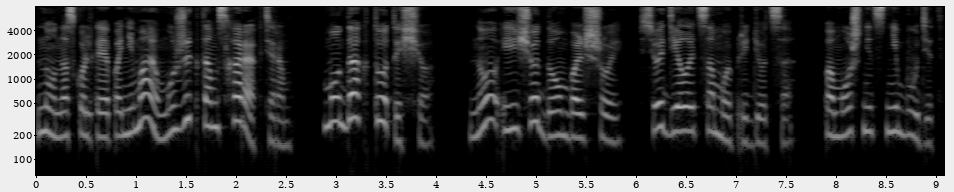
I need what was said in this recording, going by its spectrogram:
Ну, насколько я понимаю, мужик там с характером. Мудак тот еще. Ну и еще дом большой. Все делать самой придется. Помощниц не будет.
